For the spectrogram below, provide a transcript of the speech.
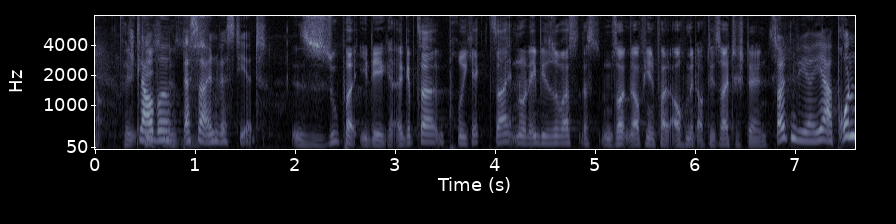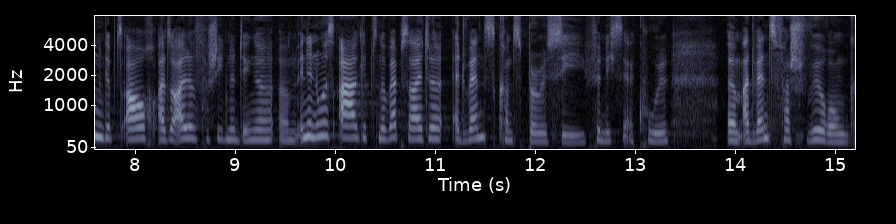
Ja, ich glaube, besser investiert super Idee. Gibt es da Projektseiten oder irgendwie sowas? Das sollten wir auf jeden Fall auch mit auf die Seite stellen. Sollten wir, ja. Brunnen gibt es auch, also alle verschiedene Dinge. Ähm, in den USA gibt es eine Webseite, Advents Conspiracy, finde ich sehr cool. Ähm, Adventsverschwörung.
